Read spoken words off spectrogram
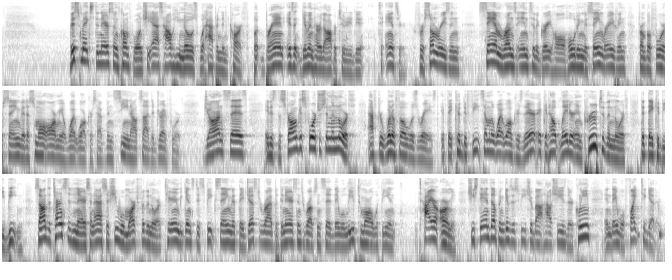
This makes Daenerys uncomfortable, and she asks how he knows what happened in Qarth, but Bran isn't giving her the opportunity to, to answer. For some reason, Sam runs into the Great Hall holding the same raven from before, saying that a small army of White Walkers have been seen outside the Dreadfort. Jon says it is the strongest fortress in the north after Winterfell was raised. If they could defeat some of the White Walkers there, it could help later and prove to the north that they could be beaten. Sansa turns to Daenerys and asks if she will march for the north. Tyrion begins to speak, saying that they just arrived, but Daenerys interrupts and said they will leave tomorrow with the entire army. She stands up and gives a speech about how she is their queen and they will fight together.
